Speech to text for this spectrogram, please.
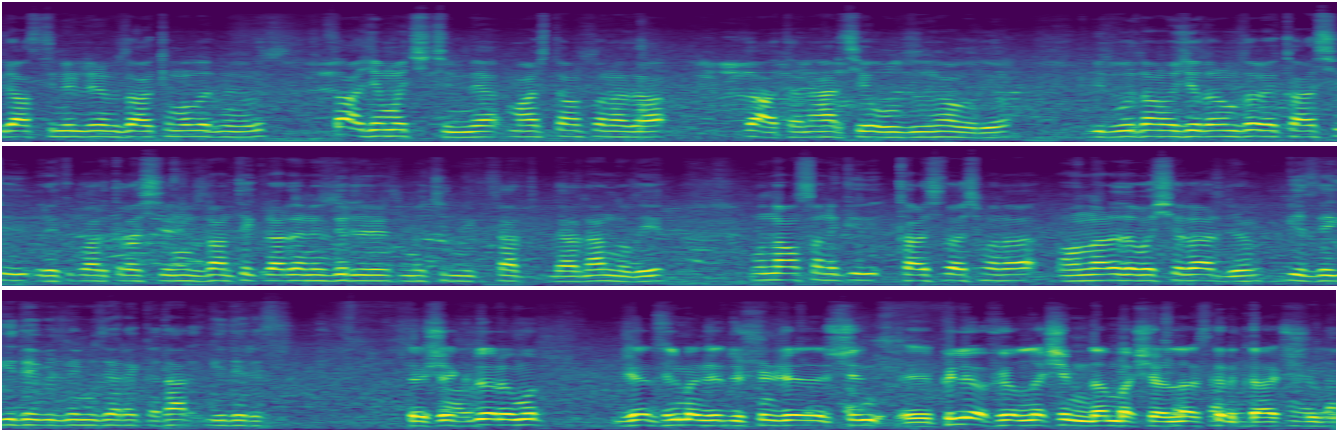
Biraz sinirlerimize hakim olmuyoruz. Sadece maç içinde maçtan sonra da zaten her şey olduğuna varıyor. Biz buradan hocalarımıza ve karşı rakip arkadaşlarımızdan tekrardan özür dileriz maçın ilk sertliklerden dolayı. Bundan sonraki karşılaşmada onlara da başarılar diliyorum. Biz de gidebildiğimiz yere kadar gideriz. Teşekkürler Umut. Centilmence düşünceler için. E, playoff yolunda şimdiden başarılar. Çok sağ olun. 40 ağaç Hayırlı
